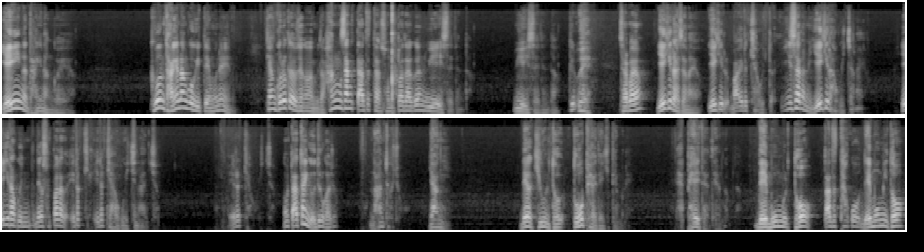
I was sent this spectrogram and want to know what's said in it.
예의는 당연한 거예요. 그건 당연한 거기 때문에 그냥 그렇게 생각합니다. 항상 따뜻한 손바닥은 위에 있어야 된다. 위에 있어야 된다. 그 왜? 잘 봐요. 얘기를 하잖아요. 얘기를 막 이렇게 하고 있다. 이 사람이 얘기를 하고 있잖아요. 얘기를 하고 있는데 내가 손바닥을 이렇게 이렇게 하고 있지는 않죠. 이렇게 하고 있죠. 그럼 따뜻한 게 어디로 가죠? 나한테 오죠. 양이. 내가 기운을 더, 더 높여야 되기 때문에 배야 되는 겁니다. 내 몸을 더 따뜻하고 내 몸이 더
